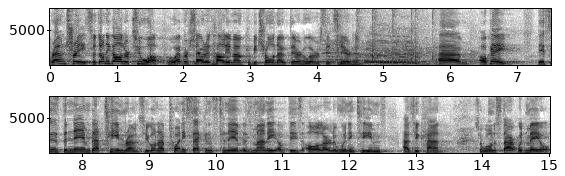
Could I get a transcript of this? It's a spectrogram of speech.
round three. So Donegal are two up. Whoever shouted Hollymount can be thrown out there. Whoever sits near him. Um, okay, this is the name that team round. So you're going to have 20 seconds to name as many of these All Ireland winning teams as you can. So we're going to start with Mayo.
